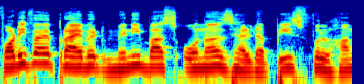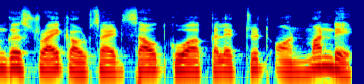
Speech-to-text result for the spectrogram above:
45 private minibus owners held a peaceful hunger strike outside South Goa Collectorate on Monday.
